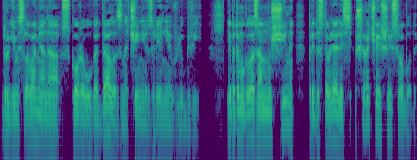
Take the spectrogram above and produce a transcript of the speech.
Другими словами, она скоро угадала значение зрения в любви, и потому глазам мужчины предоставлялись широчайшие свободы.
